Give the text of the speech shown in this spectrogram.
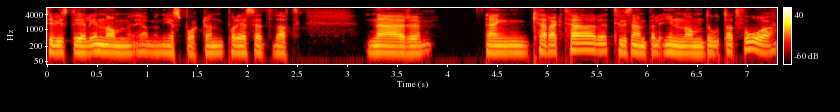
till viss del inom ja, e-sporten på det sättet att när en karaktär till exempel inom Dota 2 eh,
